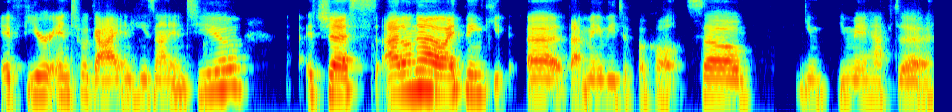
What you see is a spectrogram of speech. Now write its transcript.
if you're into a guy and he's not into you, it's just i don't know. I think uh, that may be difficult. So you you may have to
